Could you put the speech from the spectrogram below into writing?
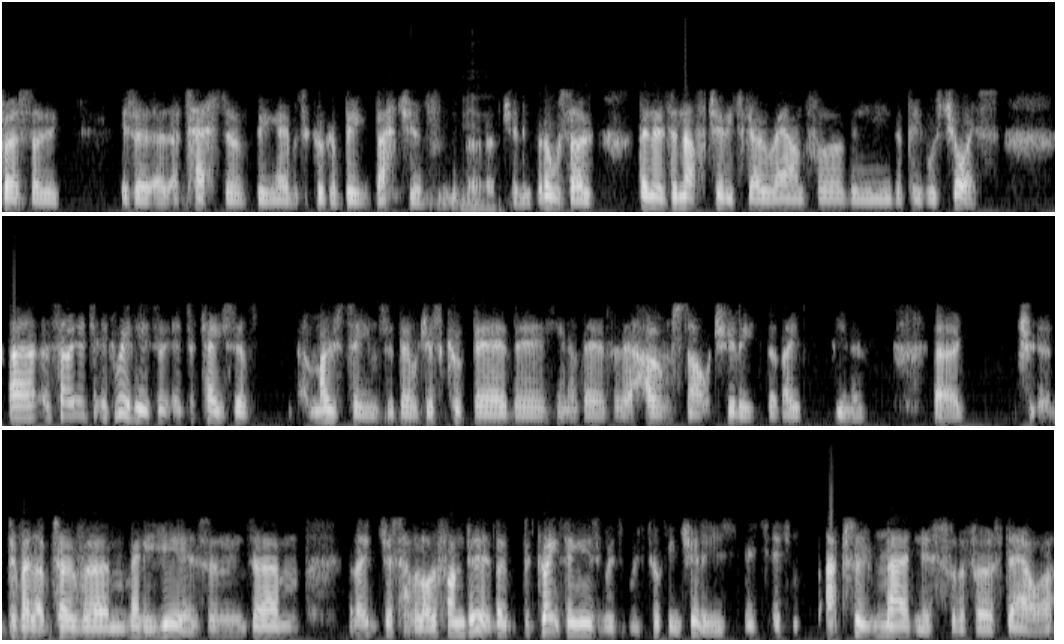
first, so it's a, a, test of being able to cook a big batch of, yeah. uh, of chili, but also then there's enough chili to go around for the, the people's choice. Uh, so it, it, really is a, it's a case of most teams they'll just cook their, their you know their their home style chili that they've you know uh, developed over many years and um, they just have a lot of fun doing it. The, the great thing is with, with cooking chili is it's, it's absolute madness for the first hour,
